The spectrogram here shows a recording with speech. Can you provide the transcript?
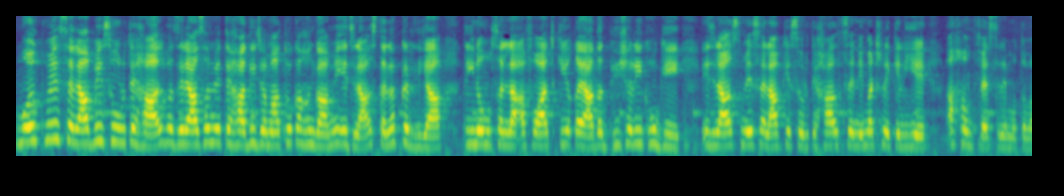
मुल्क में सैलाबी सूरत हाल वजी अजम ने इतिहादी जमातों का हंगामी इजलास तलब कर लिया। तीनों मुसल्ह अफवाज की क़्यादत भी शरीक होगी। इजलास में सैलाब की सूरत हाल से निमटने के लिए अहम फैसले मुतव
